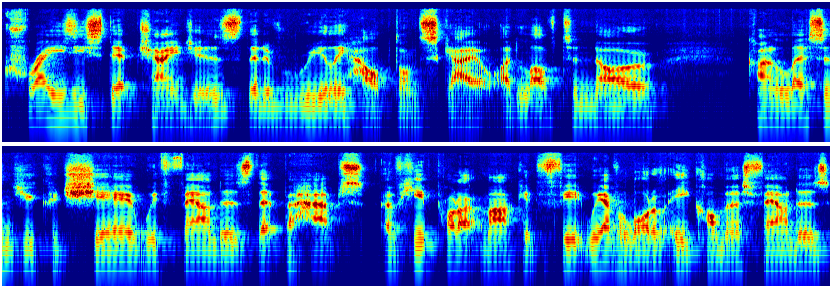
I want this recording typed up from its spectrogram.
crazy step changes that have really helped on scale. I'd love to know kind of lessons you could share with founders that perhaps have hit product market fit. We have a lot of e-commerce founders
